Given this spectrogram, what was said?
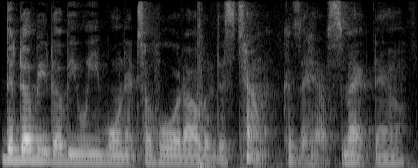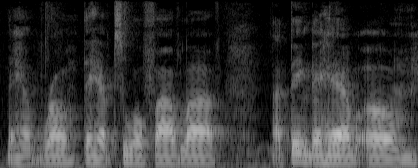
the WWE wanted to hoard all of this talent because they have SmackDown, they have Raw, they have 205 Live. I think they have um,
